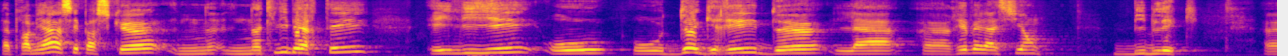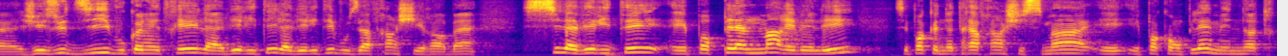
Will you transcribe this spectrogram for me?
La première, c'est parce que notre liberté est liée au, degré de la euh, révélation biblique. Euh, Jésus dit, vous connaîtrez la vérité, la vérité vous affranchira. Ben, si la vérité est pas pleinement révélée, c'est pas que notre affranchissement est, pas complet, mais notre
